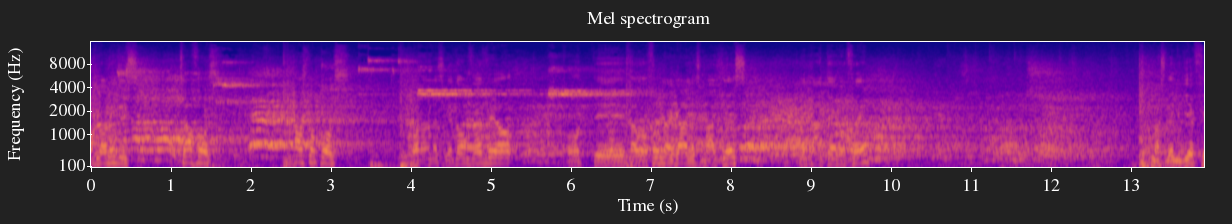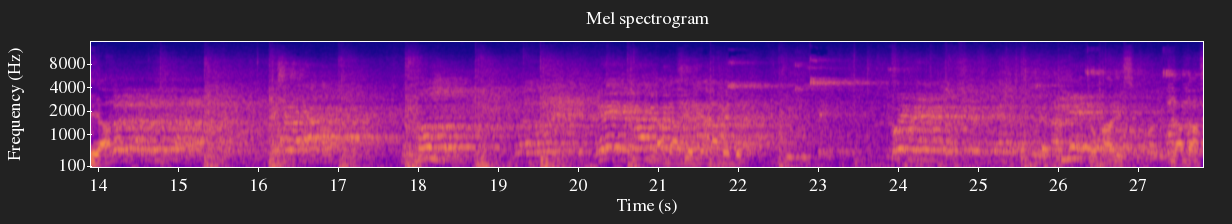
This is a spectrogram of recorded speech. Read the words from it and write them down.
Αυλονίδης, Τσάφος, άστοχος. Τώρα είναι σχεδόν βέβαιο ότι θα δοθούν μεγάλες μάχες με τα τέροφε. Μας στην τελική ευθεία. Τριάντα δύο, τριάντα πέντε. Το Χάρης, Λαβδάς.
